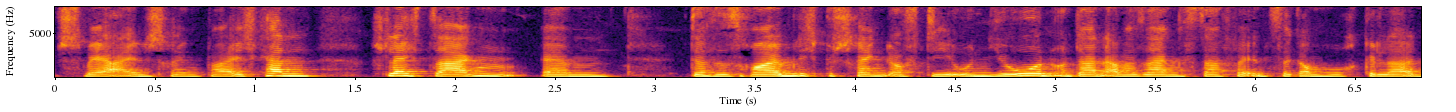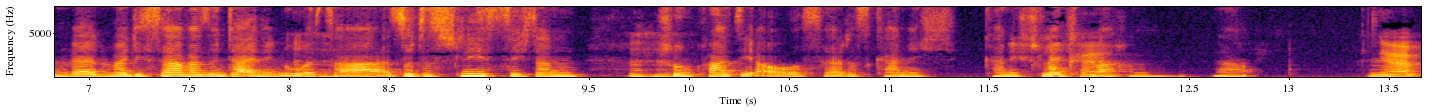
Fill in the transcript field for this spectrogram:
schwer einschränkbar. Ich kann schlecht sagen, ähm, das ist räumlich beschränkt auf die Union und dann aber sagen, es darf bei Instagram hochgeladen werden, weil die Server sind ja in den mhm. USA. Also das schließt sich dann mhm. schon quasi aus. Ja, das kann ich, kann ich schlecht okay. machen. Ja. Ja.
